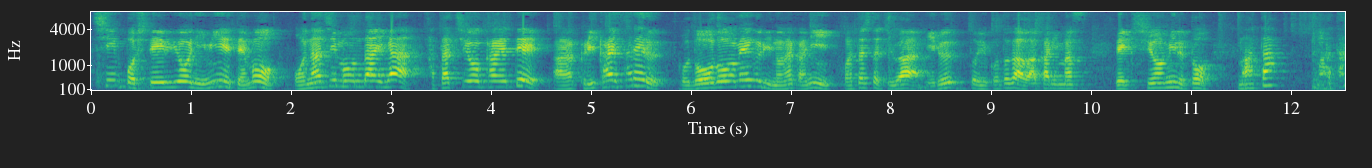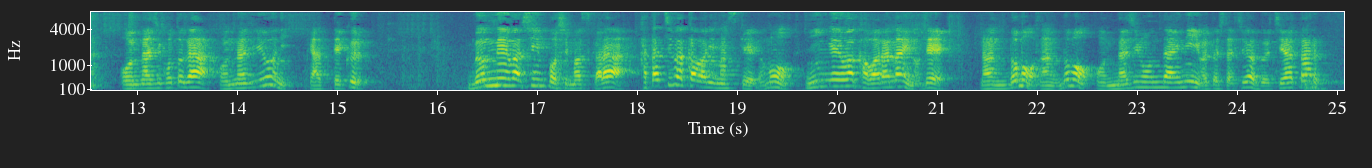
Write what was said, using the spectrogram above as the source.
進歩しているように見えても同じ問題が形を変えてあ繰り返されるこう堂々巡りの中に私たちはいるということが分かります。歴史を見るとまたまた同じことが同じようにやってくる。文明は進歩しますから形は変わりますけれども人間は変わらないので何度も何度も同じ問題に私たちはぶち当たる。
